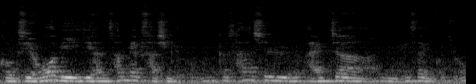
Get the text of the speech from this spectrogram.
거기서 영업이익이 한 346억. 그러니까 사실 알짜인 회사인 거죠.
